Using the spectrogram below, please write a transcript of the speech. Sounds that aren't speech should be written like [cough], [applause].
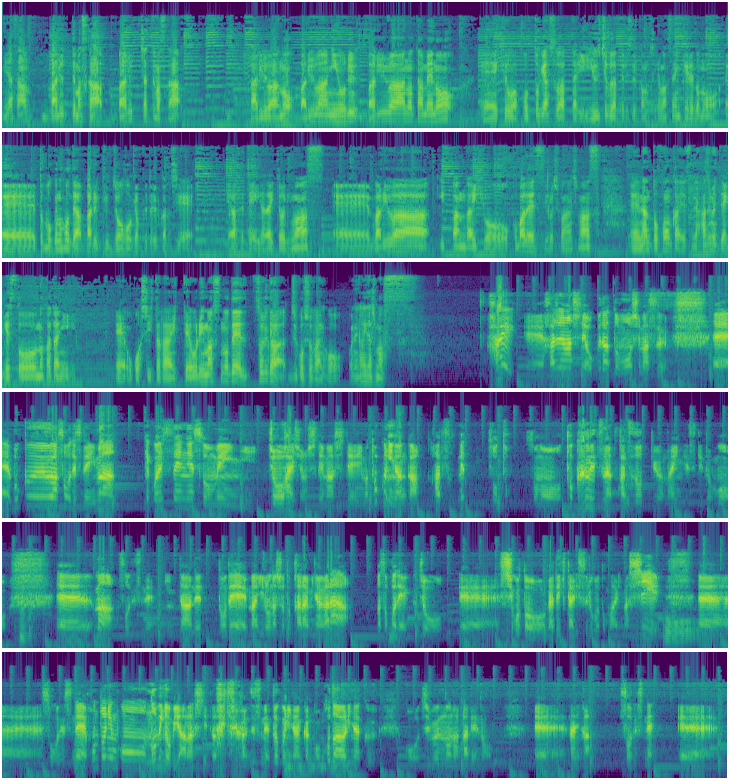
皆さん、バリュってますか？バリュっちゃってますか？バリュアーの、バリュアーによる、バリュアーのための、えー、今日はポッドキャストだったり、YouTube だったりするかもしれませんけれども、えーと、僕の方ではバリュ情報局という形でやらせていただいております。えー、バリュアー一般代表、コバです。よろしくお願いします。えー、なんと今回ですね、初めてゲストの方に、えー、お越しいただいておりますので、それでは自己紹介の方、お願いいたします。はじめまして、奥田と申します。えー、僕はそうですね、今、結構 SNS をメインに情報配信をしてまして、今特になんか、その、特別な活動っていうのはないんですけども、うん、えー、まあ、そうですね、インターネットで、まあ、いろんな人と絡みながら、まあ、そこで、情、えー、仕事ができたりすることもありますし、えー、そうですね、本当にこう、のびのびやらせていただいてる感じですね。特になんかこう、こだわりなく、こう、自分の中での、えー、何か、そうですね、えー、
